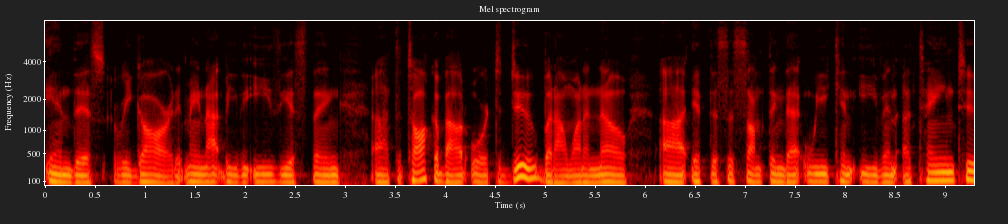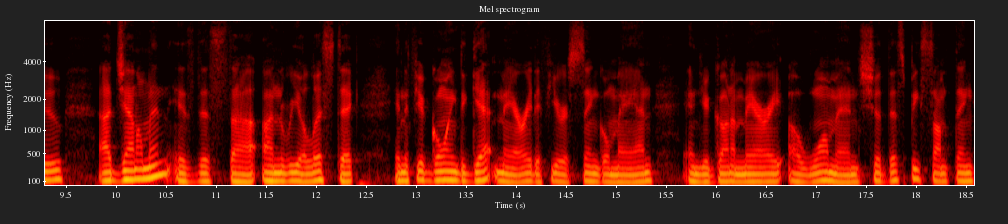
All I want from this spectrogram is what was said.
in this regard? It may not be the easiest thing uh, to talk about or to do, but I want to know uh, if this is something that we can even attain to. Uh, gentlemen, is this uh, unrealistic? And if you're going to get married, if you're a single man and you're going to marry a woman, should this be something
